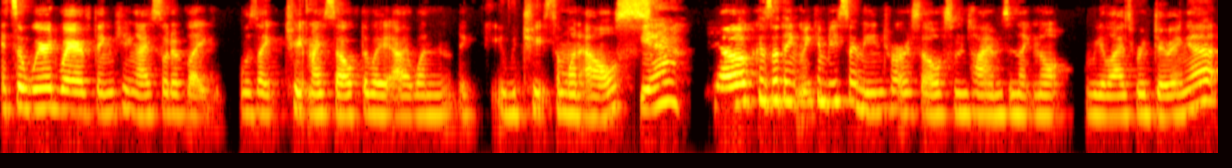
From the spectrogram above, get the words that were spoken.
it's a weird way of thinking. I sort of like was like treat myself the way I want like you would treat someone else. Yeah. You know, because I think we can be so mean to ourselves sometimes and like not realize we're doing it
